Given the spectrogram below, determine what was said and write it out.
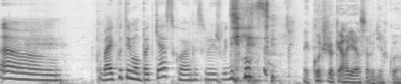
euh, bah écoutez mon podcast, quoi. Qu'est-ce que je vous dise? Mais coach de carrière, ça veut dire quoi?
